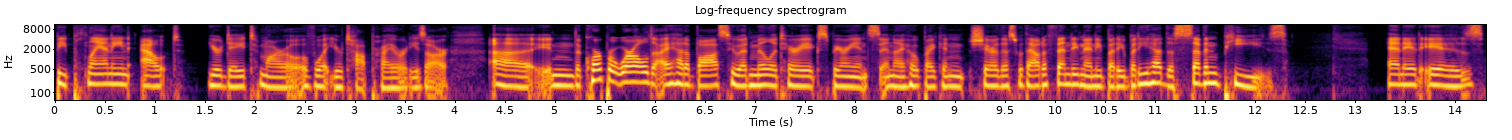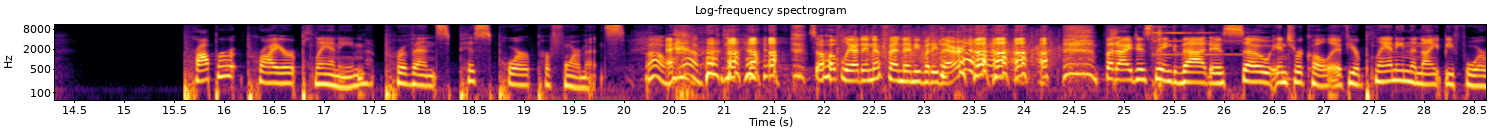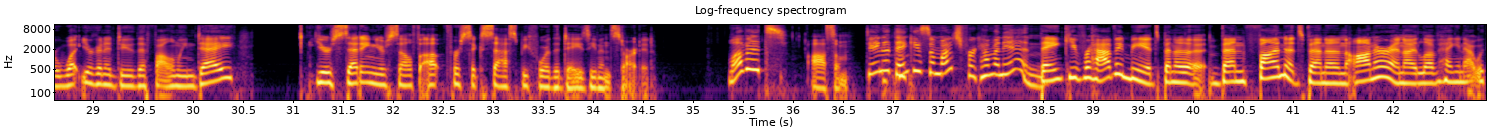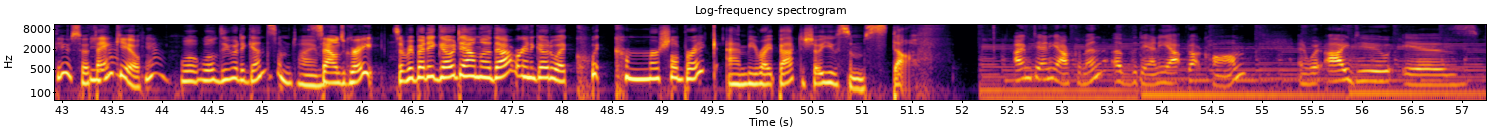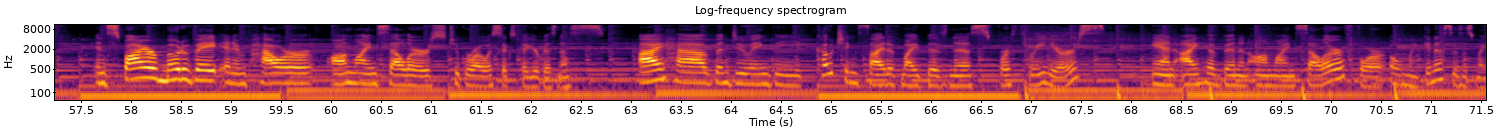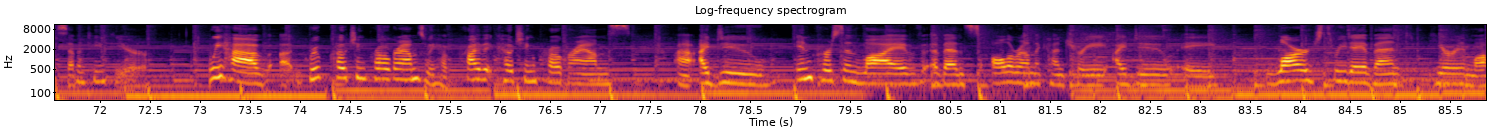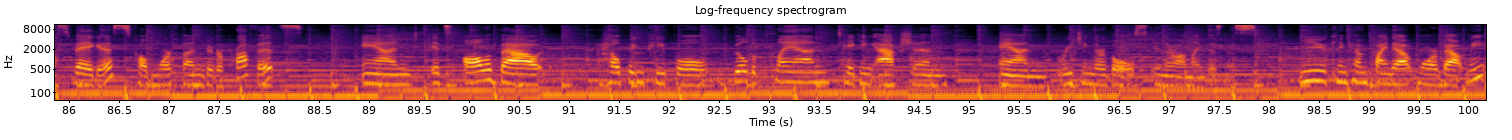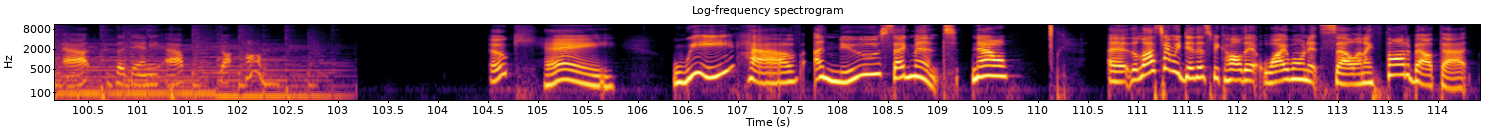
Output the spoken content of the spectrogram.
be planning out your day tomorrow of what your top priorities are. Uh, in the corporate world, I had a boss who had military experience, and I hope I can share this without offending anybody, but he had the seven P's. And it is proper prior planning prevents piss poor performance. Oh, yeah. So hopefully I didn't offend anybody there. but I just think that is so integral. If you're planning the night before what you're going to do the following day, you're setting yourself up for success before the day's even started. Love it. Awesome. Dana, thank you so much for coming in. Thank you for having me. It's been a been fun. It's been an honor and I love hanging out with you. So thank you. Yeah, we'll we'll do it again sometime. Sounds great. so everybody, go download that. We're going to go to a quick commercial break and be right back to show you some stuff. I'm Danny Ackerman of thedannyapp.com, and what I do is inspire, motivate, and empower online sellers to grow a six-figure business. I have been doing the coaching side of my business for three years, and I have been an online seller for, oh my goodness, this is my 17th year. We have uh, group coaching programs, we have private coaching programs. Uh, I do in person live events all around the country. I do a large three day event here in Las Vegas called More Fun, Bigger Profits. And it's all about helping people build a plan, taking action, and reaching their goals in their online business. You can come find out more about me at thedannyapp.com. Okay, we have a new segment. Now, uh, the last time we did this, we called it Why Won't It Sell? And I thought about that.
